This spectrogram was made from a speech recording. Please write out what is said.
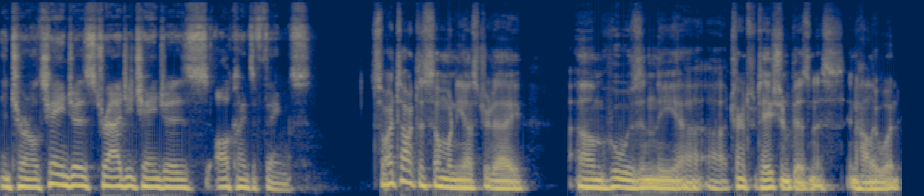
internal changes, strategy changes, all kinds of things. So I talked to someone yesterday um, who was in the uh, uh, transportation business in Hollywood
